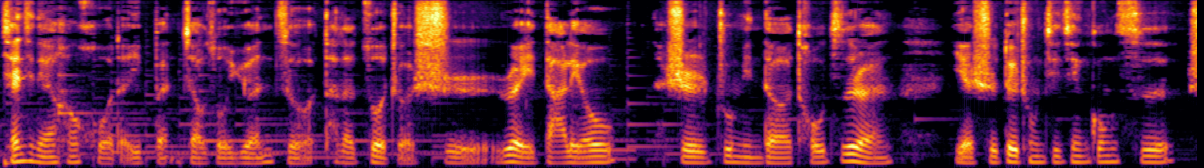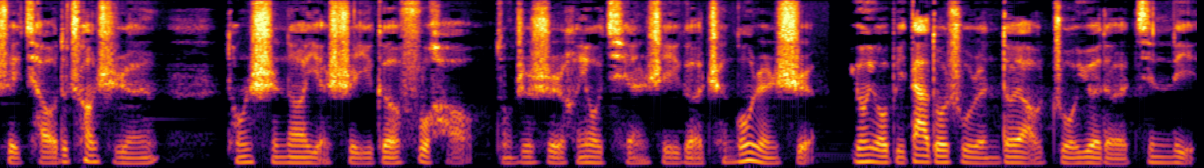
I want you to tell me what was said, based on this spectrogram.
前几年很火的一本叫做《原则》，它的作者是瑞达利欧，是著名的投资人，也是对冲基金公司水桥的创始人，同时呢，也是一个富豪。总之是很有钱，是一个成功人士。拥有比大多数人都要卓越的经历，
